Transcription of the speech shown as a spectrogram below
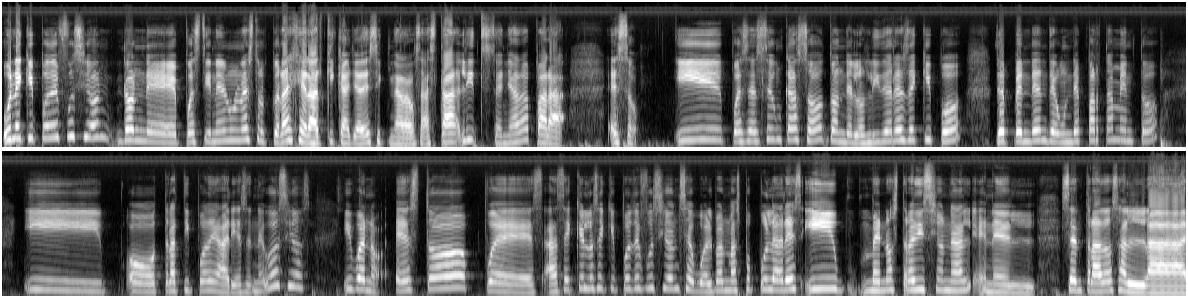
un equipo de fusión donde pues tienen una estructura jerárquica ya designada. O sea, está diseñada para eso. Y pues es un caso donde los líderes de equipo dependen de un departamento y otro tipo de áreas de negocios. Y bueno, esto pues hace que los equipos de fusión se vuelvan más populares y menos tradicional en el centrados a la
